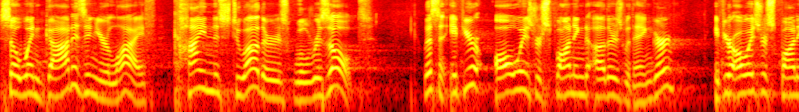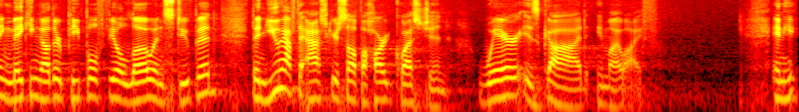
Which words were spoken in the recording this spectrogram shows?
So when God is in your life, kindness to others will result. Listen, if you're always responding to others with anger, if you're always responding, making other people feel low and stupid, then you have to ask yourself a hard question Where is God in my life? And, he,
